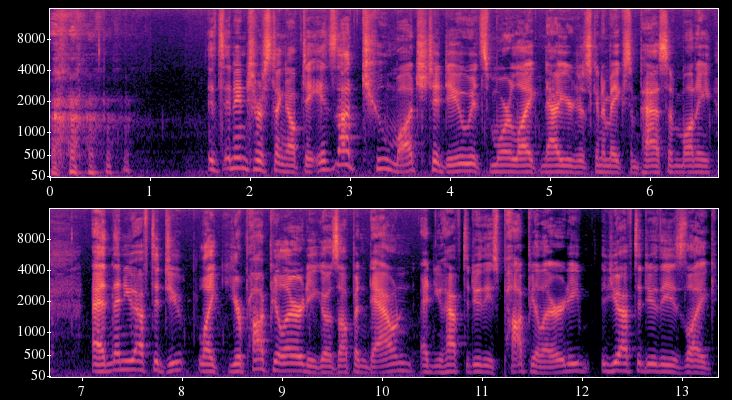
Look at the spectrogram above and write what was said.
it's an interesting update. It's not too much to do. It's more like now you're just going to make some passive money. And then you have to do, like, your popularity goes up and down, and you have to do these popularity. You have to do these, like,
